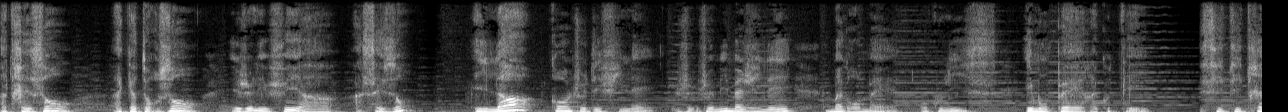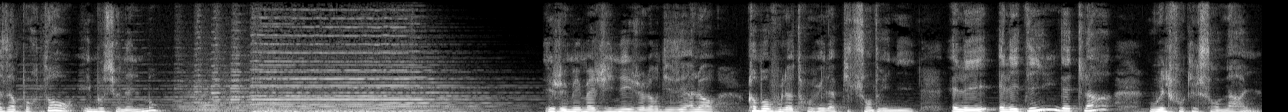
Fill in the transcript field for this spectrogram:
à 13 ans, à 14 ans, et je l'ai fait à, à 16 ans. Et là, quand je défilais, je, m'imaginais ma grand-mère en coulisses et mon père à côté. C'était très important émotionnellement. Et je m'imaginais, je leur disais, alors, comment vous la trouvez, la petite Sandrini? Elle est, elle est digne d'être là ou il faut qu'elle s'en aille?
